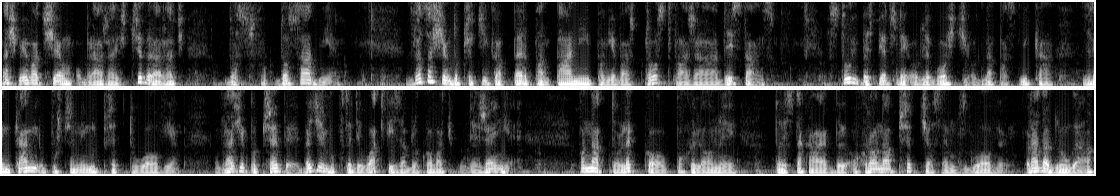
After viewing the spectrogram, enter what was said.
naśmiewać się, obrażać czy wyrażać dos dosadnie. Zwraca się do przeciwnika per pan pani, ponieważ to stwarza dystans. Stój w bezpiecznej odległości od napastnika z rękami opuszczonymi przed tułowiem. W razie potrzeby będziesz mógł wtedy łatwiej zablokować uderzenie. Ponadto lekko pochylony to jest taka jakby ochrona przed ciosem z głowy. Rada druga.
